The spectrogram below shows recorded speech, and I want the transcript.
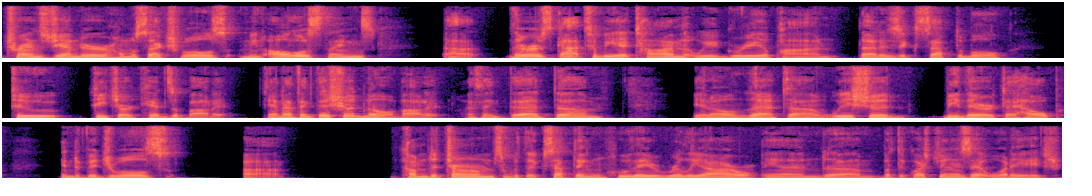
transgender, homosexuals. I mean, all those things. Uh, there has got to be a time that we agree upon that is acceptable to teach our kids about it, and I think they should know about it. I think that um, you know that uh, we should be there to help individuals uh, come to terms with accepting who they really are. And um, but the question is, at what age?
